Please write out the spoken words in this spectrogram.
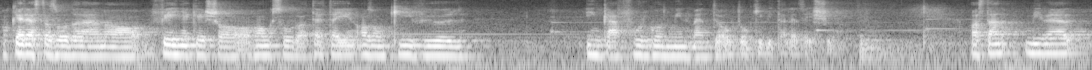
a kereszt az oldalán a fények és a hangszóró a tetején, azon kívül inkább furgon, mint mentőautó kivitelezésű. Aztán, mivel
